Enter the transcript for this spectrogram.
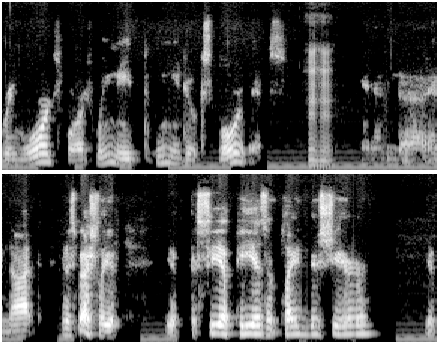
rewards for us, we need we need to explore this, mm-hmm. and uh, and not and especially if if the CFP isn't played this year, if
